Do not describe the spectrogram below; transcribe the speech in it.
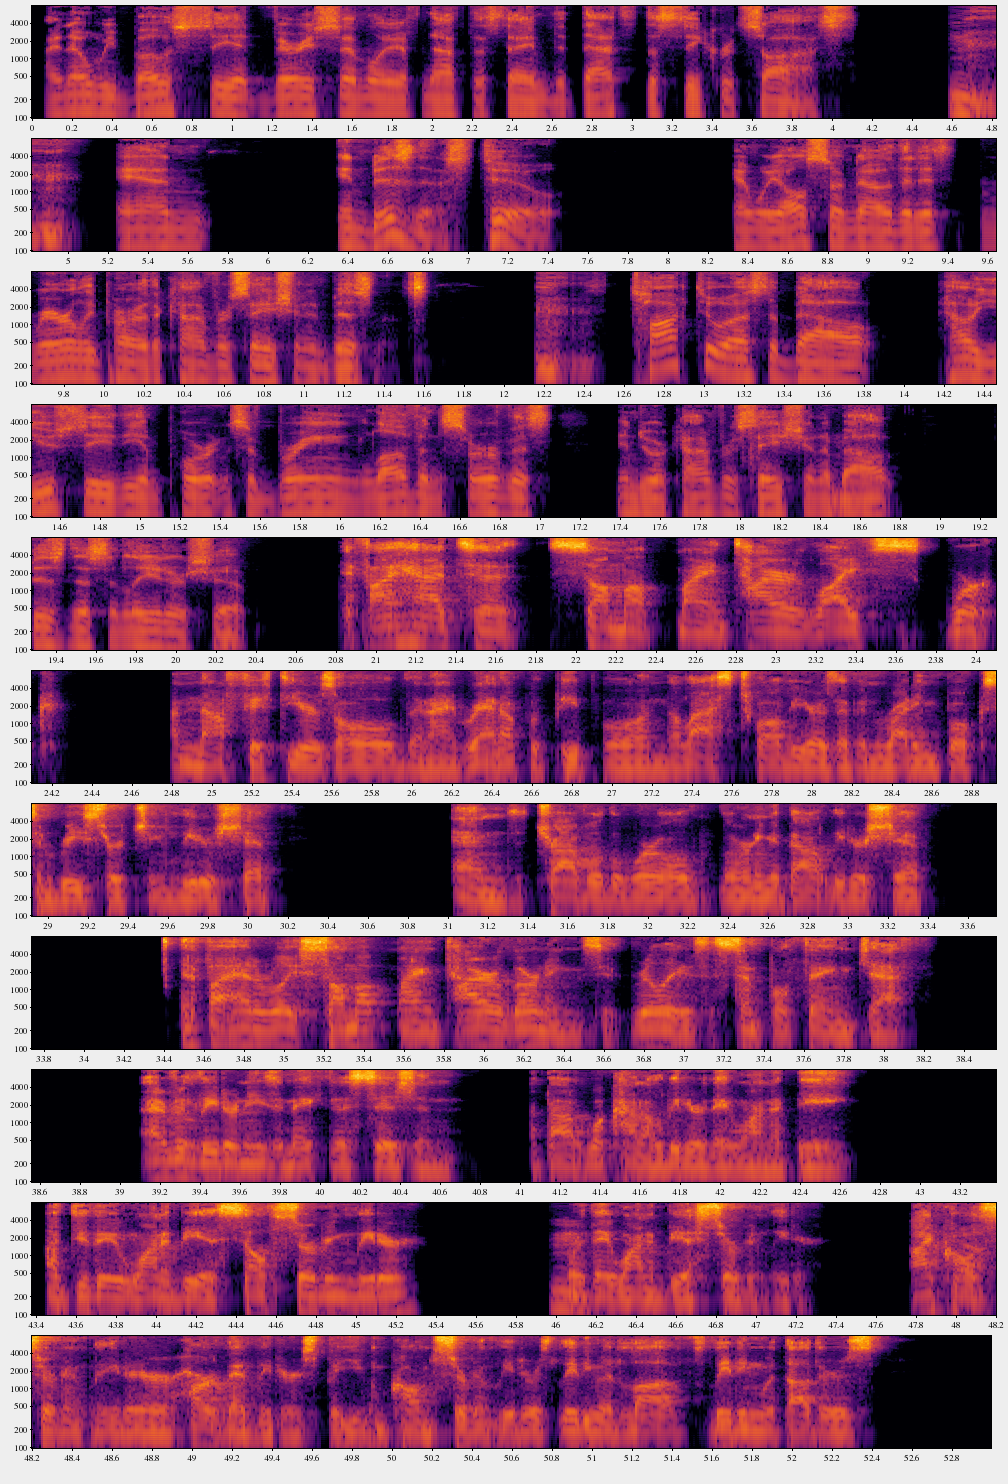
I know we both see it very similarly, if not the same, that that's the secret sauce. Mhm. and in business too. And we also know that it's rarely part of the conversation in business. Mhm. Talk to us about how you see the importance of bringing love and service into a conversation about business and leadership. if I had to sum up my entire life's work, I'm now 50 years old and I ran up with people. In the last 12 years, I've been writing books and researching leadership and travel the world learning about leadership. If I had to really sum up my entire learnings, it really is a simple thing, Jeff. Every leader needs to make a decision about what kind of leader they want to be. Uh, do they want to be a self serving leader or Hmm. they want to be a servant leader? I call servant leader heart led leaders, but you can call them servant leaders, leading with love, leading with others.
